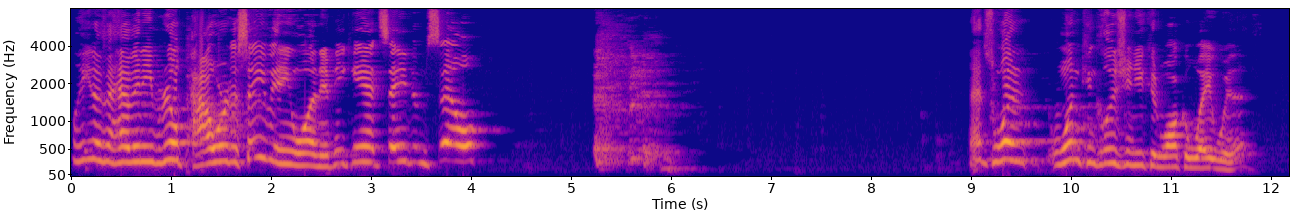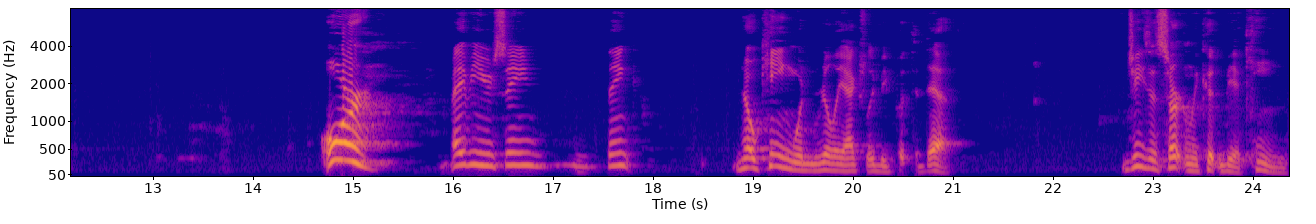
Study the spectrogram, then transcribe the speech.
Well, he doesn't have any real power to save anyone if he can't save himself. That's one, one conclusion you could walk away with. Or maybe you see, think no king would really actually be put to death. Jesus certainly couldn't be a king.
